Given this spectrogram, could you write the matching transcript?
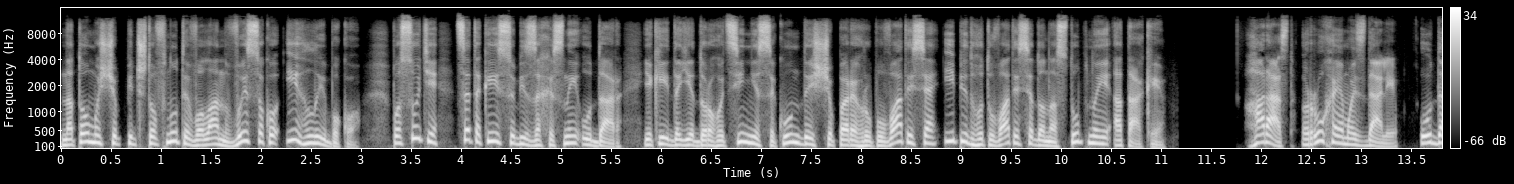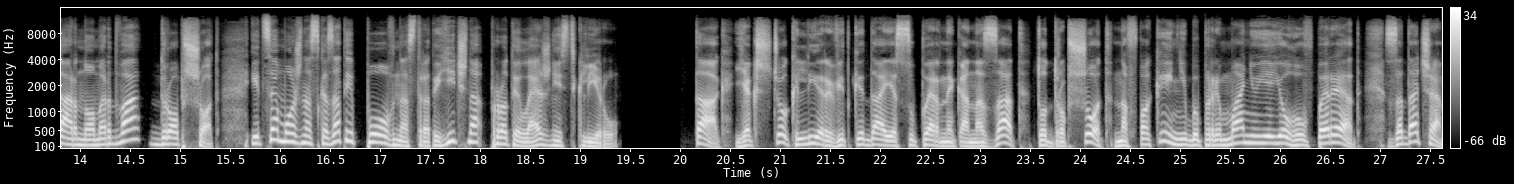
на тому, щоб підштовхнути волан високо і глибоко. По суті, це такий собі захисний удар, який дає дорогоцінні секунди, щоб перегрупуватися і підготуватися до наступної атаки. Гаразд, рухаємось далі. Удар номер два дропшот. І це можна сказати повна стратегічна протилежність кліру. Так, якщо клір відкидає суперника назад, то дропшот навпаки ніби приманює його вперед. Задача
